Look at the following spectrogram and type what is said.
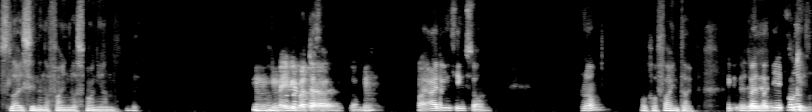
slicing in a affine Grassmannian. Maybe, but uh, hmm? I don't think so. No. Of affine type. But, but it's okay, not, not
